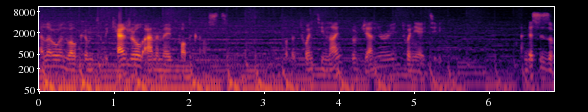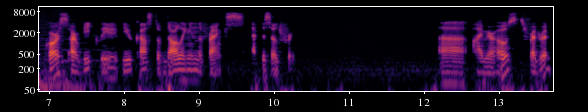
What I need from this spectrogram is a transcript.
Hello and welcome to the Casual Anime Podcast for the 29th of January 2018. And this is, of course, our weekly viewcast of Darling in the Franxx, episode 3. Uh, I'm your host, Frederick,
